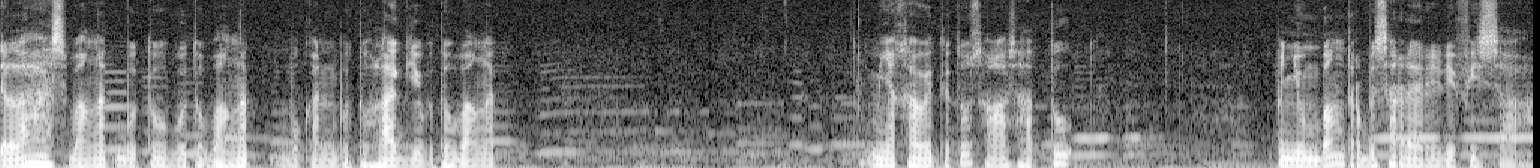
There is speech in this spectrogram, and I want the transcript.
Jelas banget butuh butuh banget bukan butuh lagi butuh banget minyak sawit itu salah satu penyumbang terbesar dari devisa.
